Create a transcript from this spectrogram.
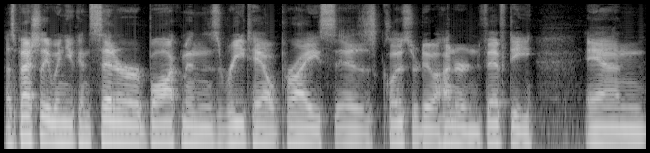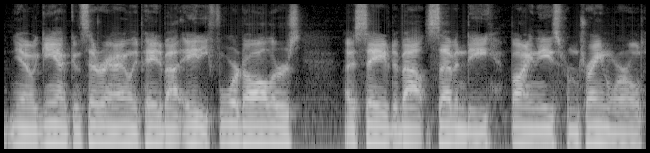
especially when you consider Bachmann's retail price is closer to 150 and you know again considering I only paid about $84 I saved about 70 buying these from Train World.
